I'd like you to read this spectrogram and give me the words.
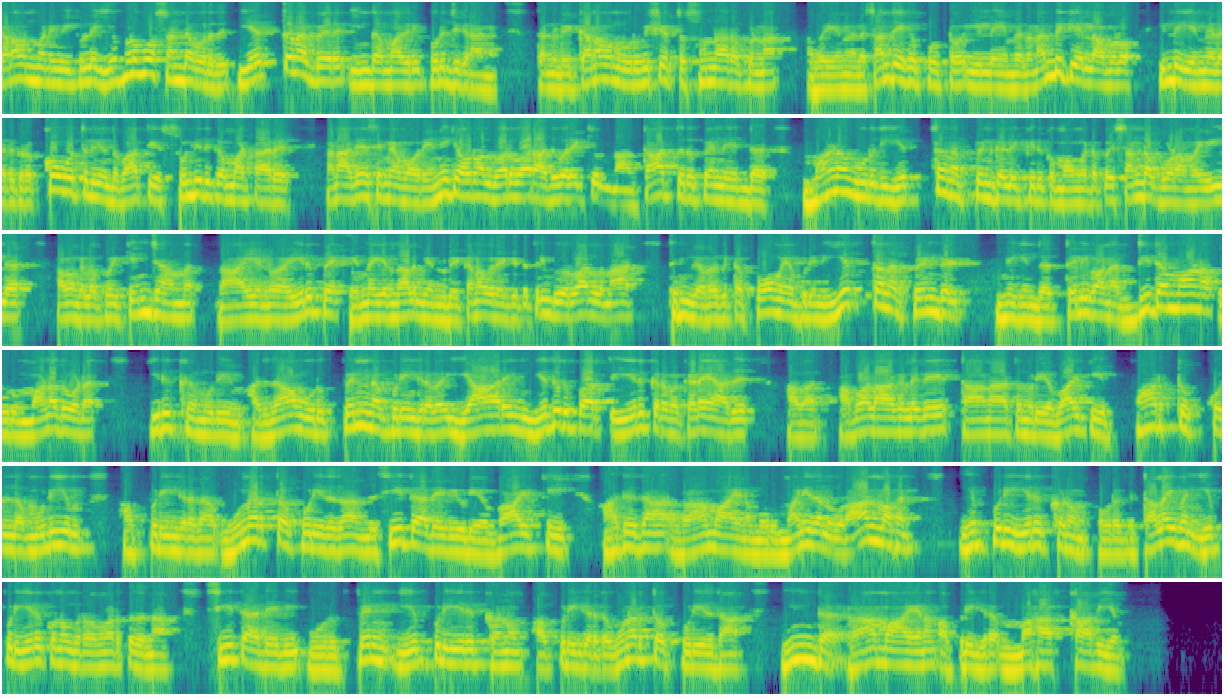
கணவன் மனைவிக்குள்ள எவ்வளவோ சண்டை வருது. எத்தனை பேர் இந்த மாதிரி புரிஞ்சுக்கிறாங்க. தன்னுடைய கணவன் ஒரு விஷயத்த சொன்னார் அப்படின்னா அவர் என் மேல சந்தேகப்பட்டோ இல்லை என் மேல நம்பிக்கை இல்லாமலோ இல்லை என் மேல இருக்கிற கோபத்திலையும் இந்த வார்த்தையை சொல்லியிருக்க மாட்டாரு. ஆனா அதே சமயம் அவர் என்னைக்கு ஒரு நாள் வருவார் அது வரைக்கும் நான் காத்திருப்பேன். இந்த மன உறுதி எத்தனை பெண்களுக்கு இருக்கும்? அவங்ககிட்ட போய் சண்டை போடாம இல்ல அவங்கள போய் கெஞ்சாம நான் என்ன இருப்பேன். என்ன இருந்தாலும் என்னுடைய கணவர் என்கிட்ட திரும்பி வருவார். இல்ல நான் திரும்பி அவர்கிட்ட போவேன் அப்படின்னு எத்தனை பெண்கள் இன்னைக்கு இந்த தெளிவான திடமான ஒரு மனதோட இருக்க முடியும். அதுதான் ஒரு பெண் அப்படிங்கிறவ யாரையும் எதிர்பார்த்து இருக்கிறவ கிடையாது. அவர் அவளாகவே தானா தன்னுடைய வாழ்க்கையை பார்த்து கொள்ள முடியும் அப்படிங்கிறத உணர்த்தக்கூடியதுதான் இந்த சீதா தேவியுடைய வாழ்க்கை. அதுதான் ராமாயணம். ஒரு மனிதன் ஒரு ஆண்மகன் எப்படி இருக்கணும்? ஒரு தலைவன் எப்படி இருக்கணுங்கிறத உணர்த்ததுன்னா சீதா தேவி ஒரு பெண் எப்படி இருக்கணும் அப்படிங்கிறத உணர்த்தக்கூடியதுதான் இந்த ராமாயணம் அப்படிங்கிற மகா காவியம்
